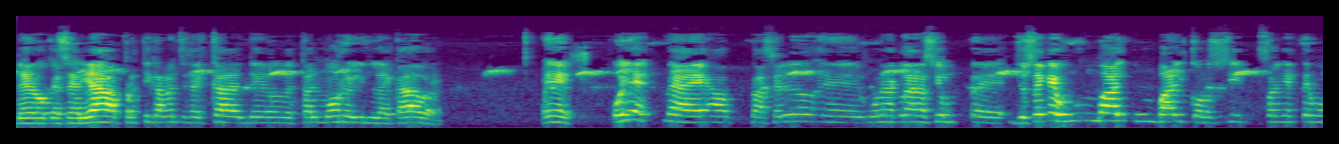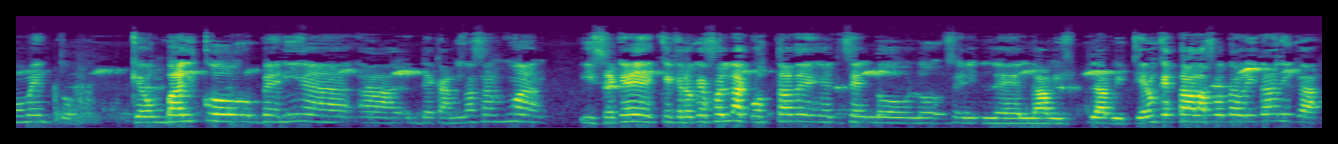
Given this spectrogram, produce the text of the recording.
de, lo que sería prácticamente cerca de donde está el morro y la cabra. Eh, oye, eh, para hacer eh, una aclaración, yo sé que un, un barco, no sé si fue en este momento, que un barco venía de camino a San Juan y sé que, creo que fue en la costa de, se, lo, la, vistieron que estaba la flota británica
